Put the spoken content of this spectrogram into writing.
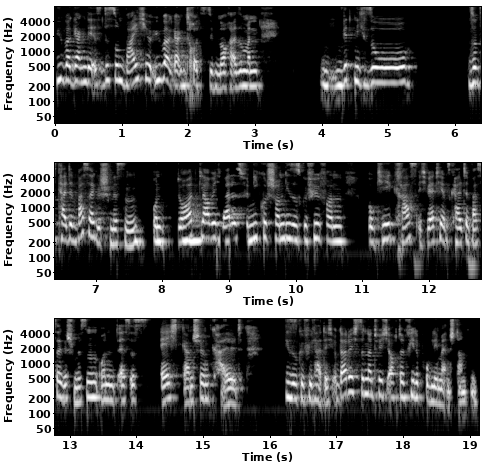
Übergang, der ist, das ist so ein weicher Übergang trotzdem noch. Also man wird nicht so so ins kalte Wasser geschmissen. Und dort, mhm. glaube ich, war das für Nico schon dieses Gefühl von, okay, krass, ich werde hier ins kalte Wasser geschmissen und es ist echt ganz schön kalt. Dieses Gefühl hatte ich. Und dadurch sind natürlich auch dann viele Probleme entstanden.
